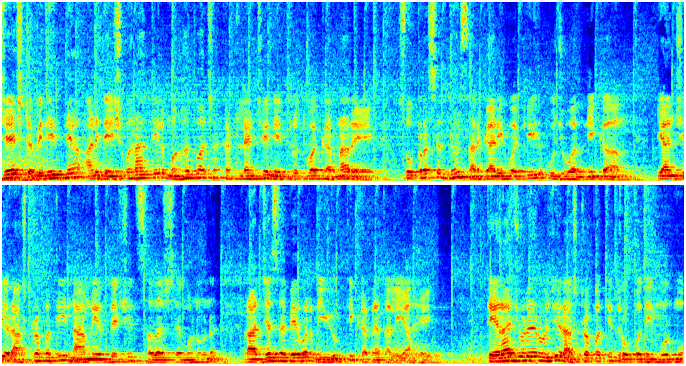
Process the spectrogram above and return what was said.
ज्येष्ठ विधिज्ञ आणि देशभरातील महत्त्वाच्या खटल्यांचे नेतृत्व करणारे सुप्रसिद्ध सरकारी वकील उज्ज्वल निकम यांची राष्ट्रपती नामनिर्देशित सदस्य म्हणून राज्यसभेवर नियुक्ती करण्यात आली आहे. तेरा जुलै रोजी राष्ट्रपती द्रौपदी मुर्मू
